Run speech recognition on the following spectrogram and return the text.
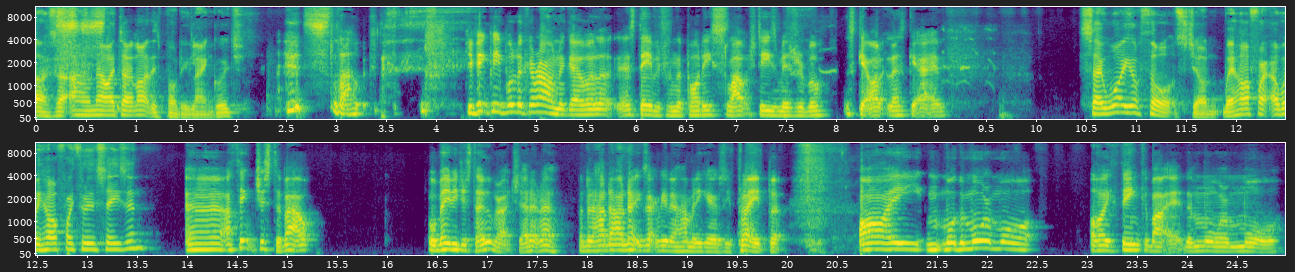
I was like, oh no, I don't like this body language. slouched. Do you think people look around and go, "Well, look, there's David from the body, slouched. He's miserable. Let's get on it. Let's get at him." So, what are your thoughts, Jon? We're halfway. Are we halfway through the season? Uh, I think just about, or maybe just over. Actually, I don't know. I don't. I don't exactly know how many games we've played, but I more the more and more I think about it, the more and more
